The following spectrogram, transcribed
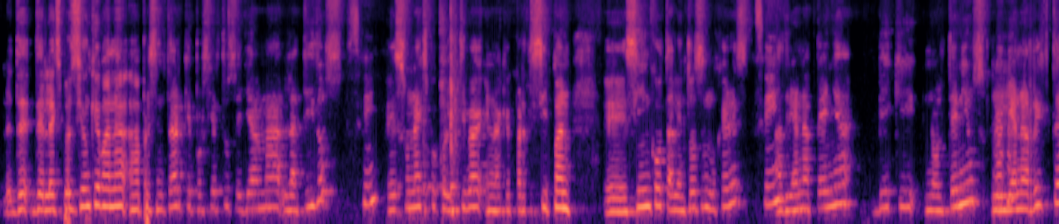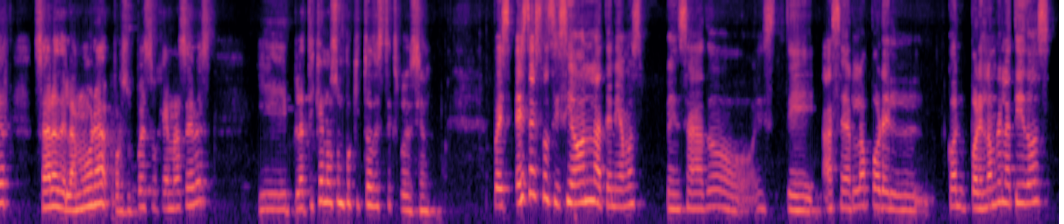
de, de la exposición que van a, a presentar, que por cierto se llama Latidos, Sí, es una expo colectiva en la que participan eh, cinco talentosas mujeres, sí. Adriana Peña, Vicky Noltenius, Ajá. Liliana Richter, Sara de la Mora, por supuesto Gema Cebes, y platícanos un poquito de esta exposición. Pues esta exposición la teníamos pensado este, hacerlo por el, con, por el nombre Latidos,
